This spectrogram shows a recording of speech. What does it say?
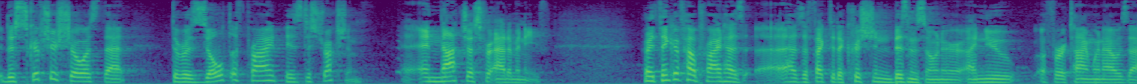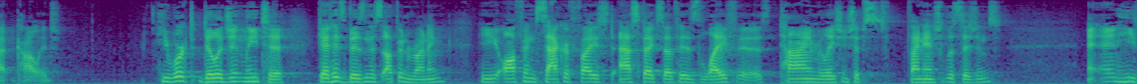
The scriptures show us that the result of pride is destruction, and not just for Adam and Eve. Right, think of how pride has, uh, has affected a Christian business owner I knew for a time when I was at college. He worked diligently to get his business up and running. He often sacrificed aspects of his life, uh, time, relationships, financial decisions. And he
